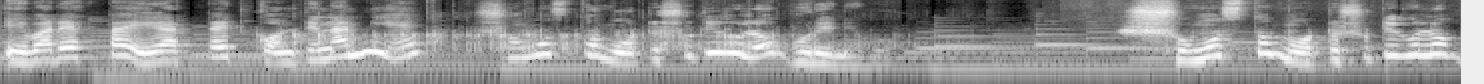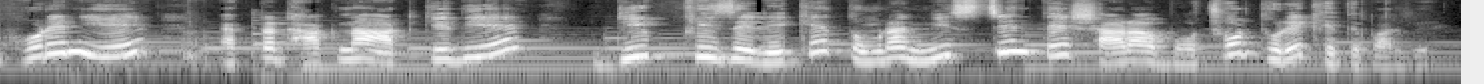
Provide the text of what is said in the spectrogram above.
এবারে একটা এয়ারটাইট কন্টেনার নিয়ে সমস্ত মটরশুঁটিগুলো ভরে নেব। সমস্ত মটরশুঁটিগুলো ভরে নিয়ে একটা ঢাকনা আটকে দিয়ে ডিপ ফ্রিজে রেখে তোমরা নিশ্চিন্তে সারা বছর ধরে খেতে পারবে।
